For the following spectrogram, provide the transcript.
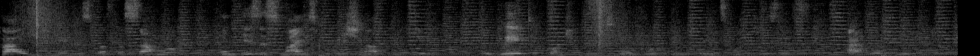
Hi, my name is Pastor Samuel, and this is my inspirational video, a way to contribute to your growth in faith in Jesus. I hope you enjoy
